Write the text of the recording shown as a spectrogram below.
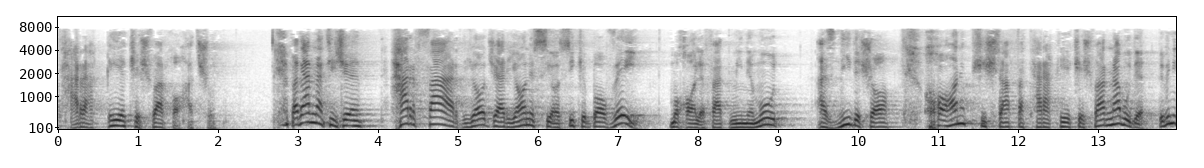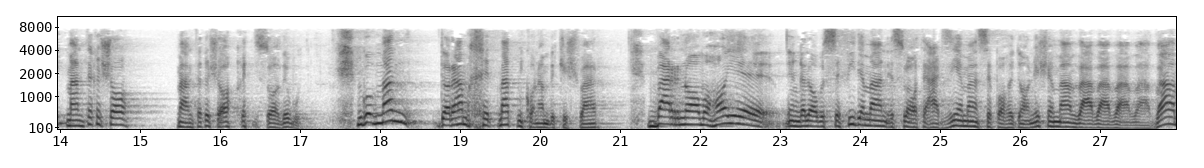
ترقی کشور خواهد شد. و در نتیجه هر فرد یا جریان سیاسی که با وی مخالفت می نمود از دید شاه خواهان پیشرفت و ترقی کشور نبوده. ببینید منطق شاه منطق شاه خیلی ساده بود. می گفت من دارم خدمت می کنم به کشور. برنامه های انقلاب سفید من اصلاحات ارزی من سپاه دانش من و و و و و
